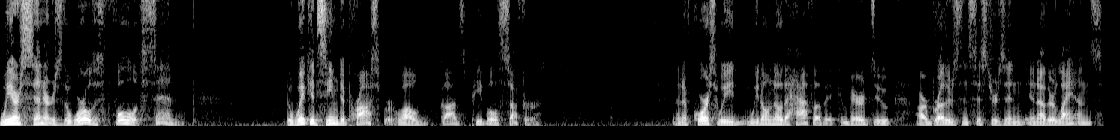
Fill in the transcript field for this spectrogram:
We are sinners. The world is full of sin. The wicked seem to prosper while God's people suffer. And of course, we, we don't know the half of it compared to our brothers and sisters in, in other lands.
